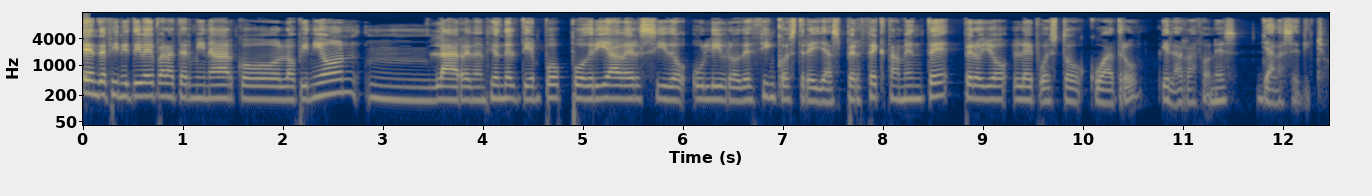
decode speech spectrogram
En definitiva, y para terminar con la opinión, mmm, La redención del tiempo podría haber sido un libro de cinco estrellas perfectamente, pero yo le he puesto cuatro y las razones ya las he dicho.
